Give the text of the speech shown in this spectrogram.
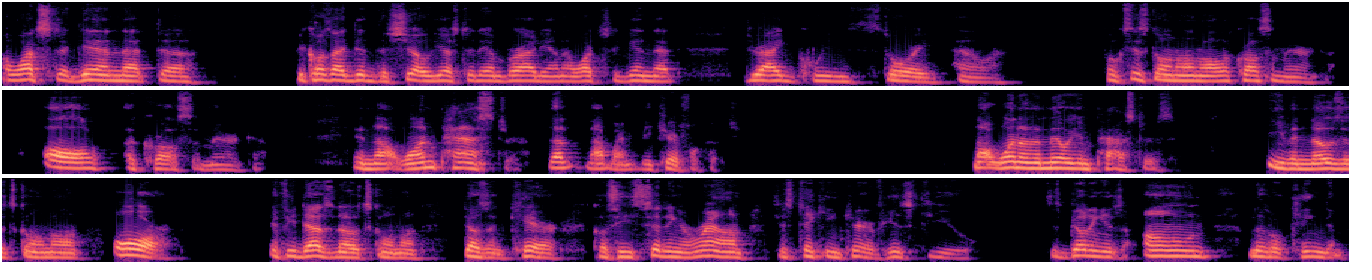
I watched again that uh, because I did the show yesterday on Friday, and I watched again that drag queen story hour. Folks, it's going on all across America, all across America, and not one pastor. That not one. Be careful, coach. Not one in a million pastors even knows it's going on, or if he does know it's going on, doesn't care because he's sitting around just taking care of his few. Just building his own little kingdom,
